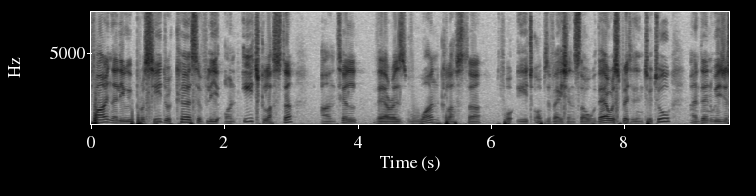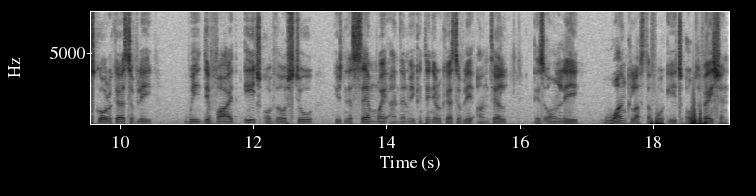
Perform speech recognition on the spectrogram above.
Finally we proceed recursively on each cluster until there is one cluster for each observation. So there we split it into two and then we just go recursively. We divide each of those two using the same way and then we continue recursively until there's only one cluster for each observation.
